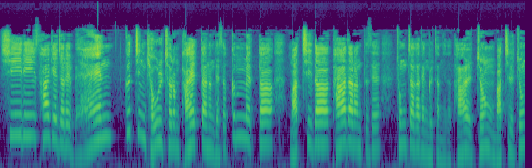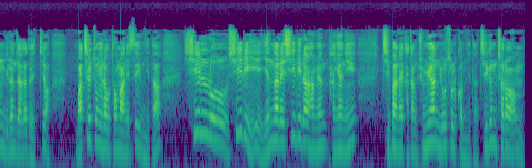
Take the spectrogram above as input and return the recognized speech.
시리 사계절의 맨 끝인 겨울처럼 다 했다는 데서 끝맺다, 마치다, 다하다라는 뜻의 종자가 된 글자입니다. 다할 종, 마칠 종 이런 자가 됐죠. 마칠 종이라고 더 많이 쓰입니다. 실로 실이 옛날에 실이라 하면 당연히 집안의 가장 중요한 요소일 겁니다. 지금처럼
